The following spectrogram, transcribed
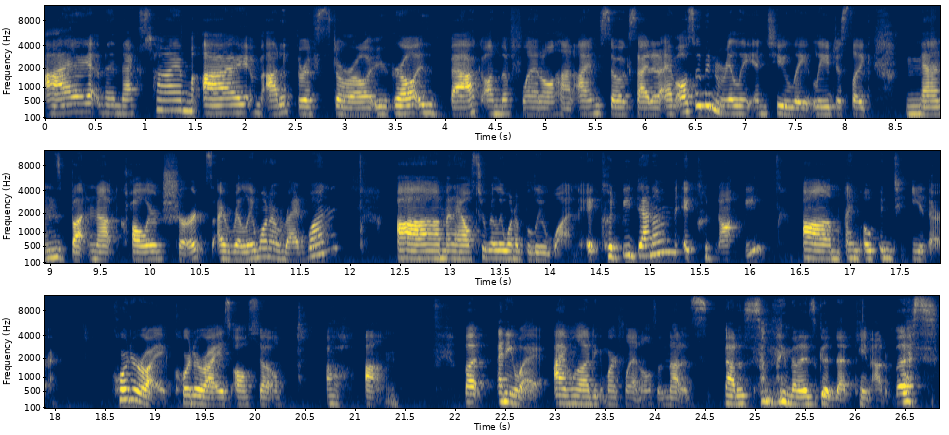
I, the next time I am at a thrift store, your girl is back on the flannel hunt. I'm so excited. I've also been really into lately just like men's button up collared shirts. I really want a red one. Um, and I also really want a blue one. It could be denim, it could not be, um, I'm open to either. Corduroy, corduroy is also, oh, um, but anyway, I'm allowed to get more flannels and that is that is something that is good that came out of this.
